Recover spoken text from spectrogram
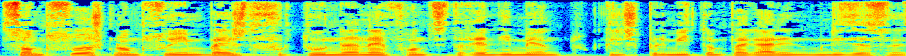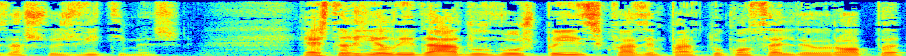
são pessoas que não possuem bens de fortuna nem fontes de rendimento que lhes permitam pagar indemnizações às suas vítimas. Esta realidade levou os países que fazem parte do Conselho da Europa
